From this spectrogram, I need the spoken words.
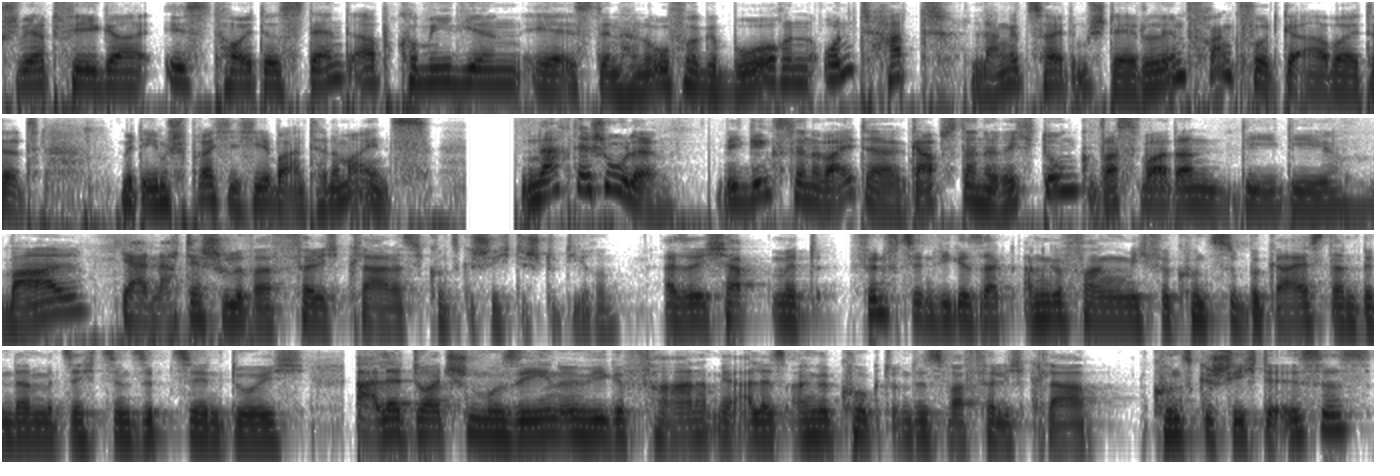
Schwertfeger ist heute Stand-up-Comedian. Er ist in Hannover geboren und hat lange Zeit im Städel in Frankfurt gearbeitet. Mit ihm spreche ich hier bei Antenne Mainz. Nach der Schule, wie ging es denn weiter? Gab es da eine Richtung? Was war dann die, die Wahl? Ja, nach der Schule war völlig klar, dass ich Kunstgeschichte studiere. Also ich habe mit 15, wie gesagt, angefangen, mich für Kunst zu begeistern, bin dann mit 16, 17 durch alle deutschen Museen irgendwie gefahren, habe mir alles angeguckt und es war völlig klar, Kunstgeschichte ist es.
